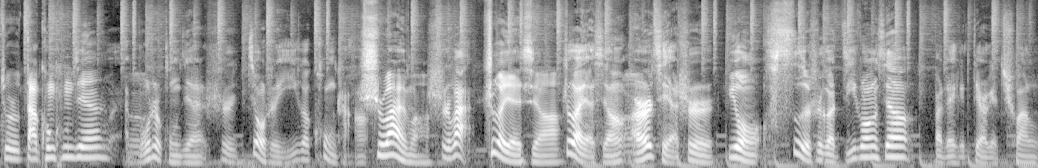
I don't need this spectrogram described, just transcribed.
就是大空空间，不是空间，是就是一个空场，室外吗？室外。这也行。这也行，而且是用四十个集装箱把这个地儿给圈了，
